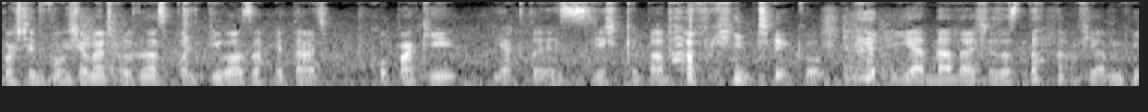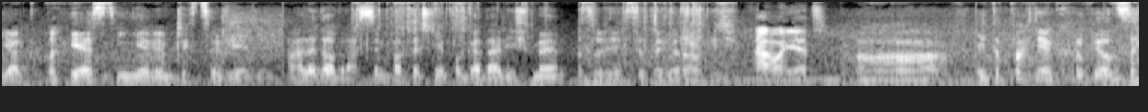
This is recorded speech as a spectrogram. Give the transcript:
Właśnie dwóch ziomeczków do nas podbiło zapytać chłopaki, jak to jest zjeść kebaba w Chińczyku? I ja nadal się zastanawiam, jak to jest i nie wiem, czy chcę wiedzieć. Ale dobra, sympatycznie pogadaliśmy. Co nie chcę tego robić. Dawaj, jedz. O, I to pachnie jak chrupiący,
